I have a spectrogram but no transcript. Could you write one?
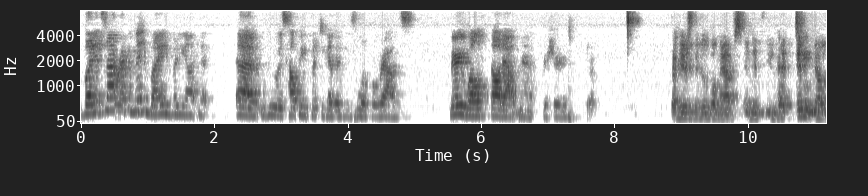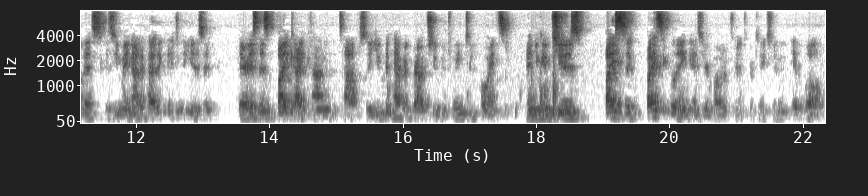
but it's not recommended by anybody on, uh, who is helping put together these local routes. Very well thought out map for sure. But here's the Google Maps, and if you had, didn't know this, because you may not have had occasion to use it, there is this bike icon at the top, so you can have it route you between two points, and you can choose bicy- bicycling as your mode of transportation. And it will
